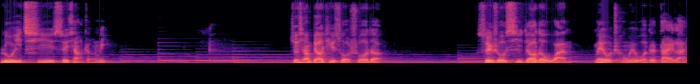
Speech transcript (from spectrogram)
录一期随想整理。就像标题所说的，随手洗掉的碗没有成为我的 deadline。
